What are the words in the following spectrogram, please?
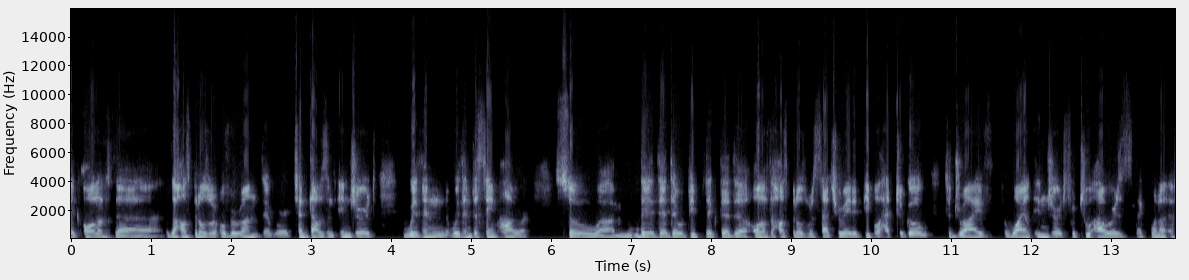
like all of the the hospitals were overrun. There were ten thousand injured within within the same hour. So um, there, there, there were people like the, the all of the hospitals were saturated. People had to go to drive while injured for two hours. Like one a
